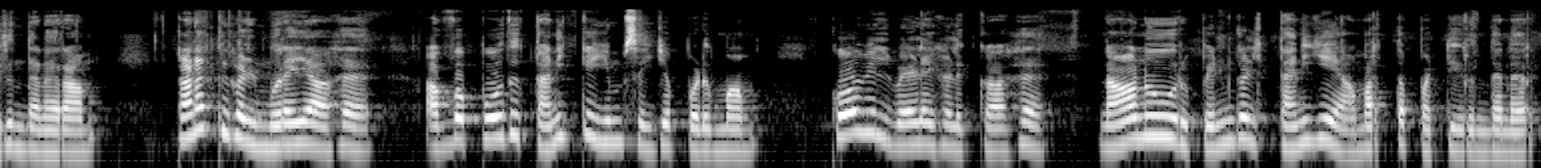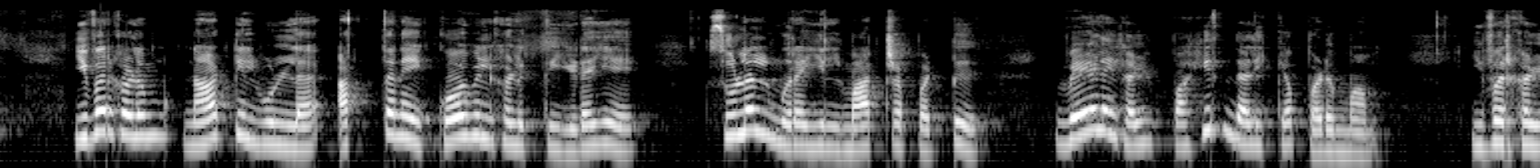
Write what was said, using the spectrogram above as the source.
இருந்தனராம். கணக்குகள் முறையாக அவ்வப்போது தணிக்கையும் செய்யப்படுமாம். கோவில் வேலைகளுக்காக நானூறு பெண்கள் தனியே அமர்த்தப்பட்டிருந்தனர். இவர்களும் நாட்டில் உள்ள அத்தனை கோவில்களுக்கு இடையே சுழல் முறையில் மாற்றப்பட்டு வேலைகள் பகிர்ந்தளிக்கப்படுமாம். இவர்கள்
